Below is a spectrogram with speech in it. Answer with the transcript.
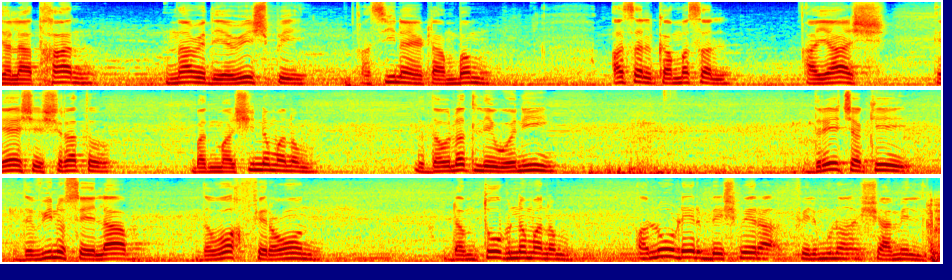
جلات خان ناوې د یوې شپې حسینه ایټم بم اصل کم اصل عیاش عیش عشرت بدمعاشي نه منم د دولت لیونی درې چکې د وینو سیلاب د وخت فرعون ډمتوب نه منم او نور ډېر بې شمېره فلمونه شامل دي.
